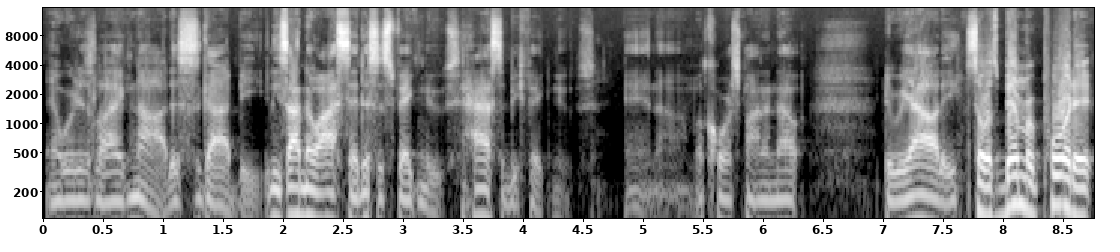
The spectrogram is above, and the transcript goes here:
And we're just like, nah, this has got to be. At least I know I said this is fake news. It has to be fake news. And um, of course, finding out the reality. So it's been reported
